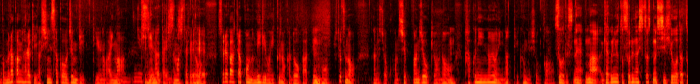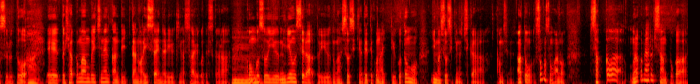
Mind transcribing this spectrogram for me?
村上春樹が新作を準備っていうのが今記事になったりしてましたけど、ええ。それがじゃあ今度ミリオン行くのかどうかっていうのも一つのなんでしょうこの出版状況のうん。確認のようになっていくんでしょうか？そうですね。まあ逆に言うとそれが一つの指標だとすると,、はい。えー、と100万部1年間でいったのは一切成り行きが最後ですから、うん。今後そういうミリオンセラーというのが書籍が出てこないっていうことも今書籍の力かもしれない。あとそもそもあの作家は村上春樹さんとか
